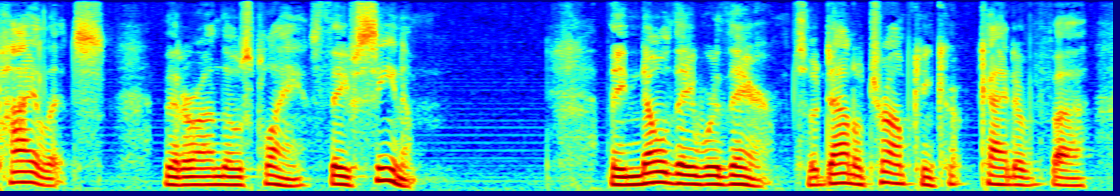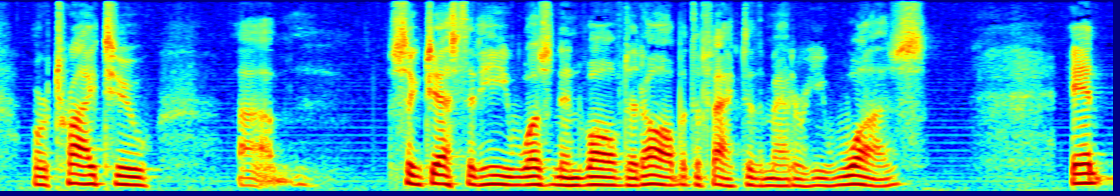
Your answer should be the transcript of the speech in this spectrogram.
pilots that are on those planes. They've seen them. They know they were there. So Donald Trump can kind of, uh, or try to um, suggest that he wasn't involved at all, but the fact of the matter, he was. And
